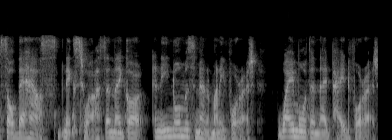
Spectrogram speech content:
sold their house next to us and they got an enormous amount of money for it, way more than they'd paid for it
